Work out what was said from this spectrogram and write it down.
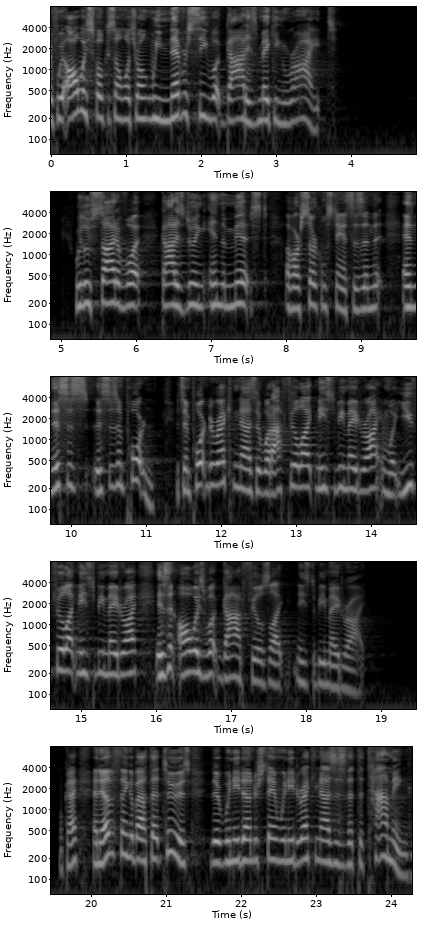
If we always focus on what's wrong, we never see what God is making right. We lose sight of what God is doing in the midst of our circumstances. And, and this, is, this is important. It's important to recognize that what I feel like needs to be made right and what you feel like needs to be made right isn't always what God feels like needs to be made right. Okay? And the other thing about that, too, is that we need to understand, we need to recognize is that the timing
